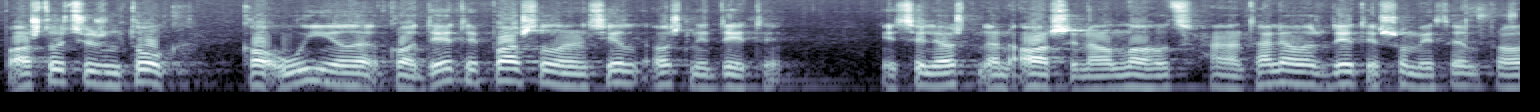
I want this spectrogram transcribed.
Po ashtu qysh në tokë ka ujë edhe ka deti, po ashtu edhe në qiell është një deti, i cili është nën Arshin e Allahut subhanahu wa taala dhe është deti shumë i thellë, pra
